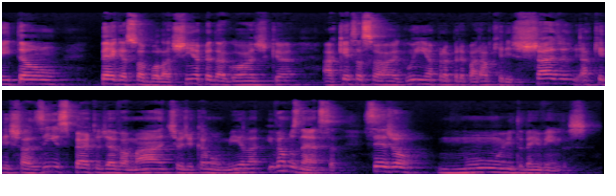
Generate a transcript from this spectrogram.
Então, pegue a sua bolachinha pedagógica, aqueça a sua aguinha para preparar aquele, chá, aquele chazinho esperto de erva mate ou de camomila e vamos nessa. Sejam muito bem-vindos.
